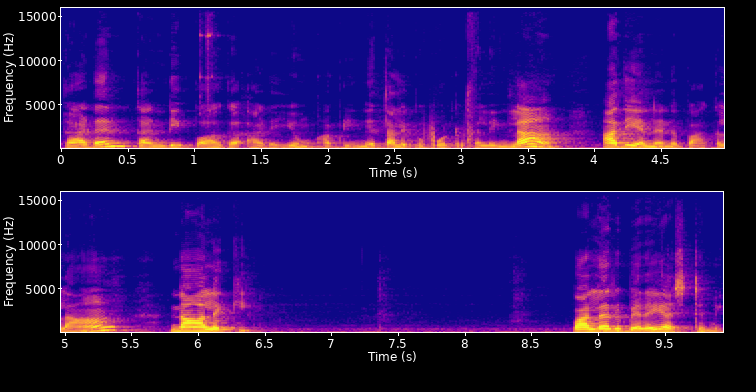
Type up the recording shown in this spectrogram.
கடன் கண்டிப்பாக அடையும் அப்படின்னு தலைப்பு போட்டிருக்க இல்லைங்களா? அது என்னென்னு பார்க்கலாம். நாளைக்கு. வளர்பிறை அஷ்டமி.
